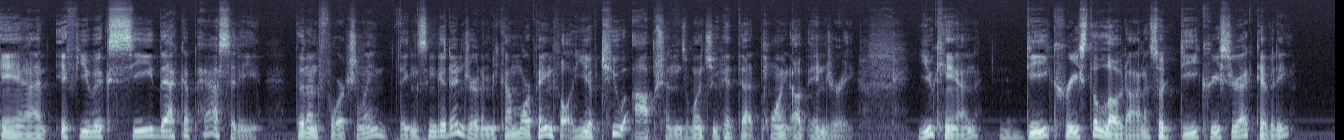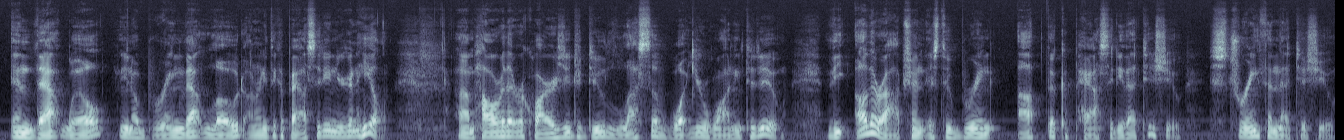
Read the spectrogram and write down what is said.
And if you exceed that capacity, then unfortunately things can get injured and become more painful. You have two options once you hit that point of injury. You can decrease the load on it, so decrease your activity, and that will, you know, bring that load underneath the capacity and you're going to heal. Um, however, that requires you to do less of what you're wanting to do. The other option is to bring up the capacity of that tissue, strengthen that tissue,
